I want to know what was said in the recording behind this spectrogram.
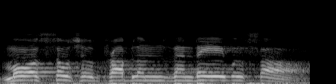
more social problems than they will solve.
